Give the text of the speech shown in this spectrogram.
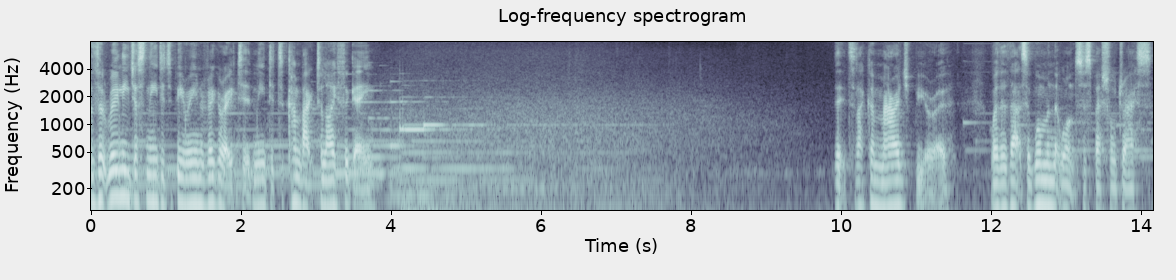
that really just needed to be reinvigorated, needed to come back to life again. It's like a marriage bureau, whether that's a woman that wants a special dress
